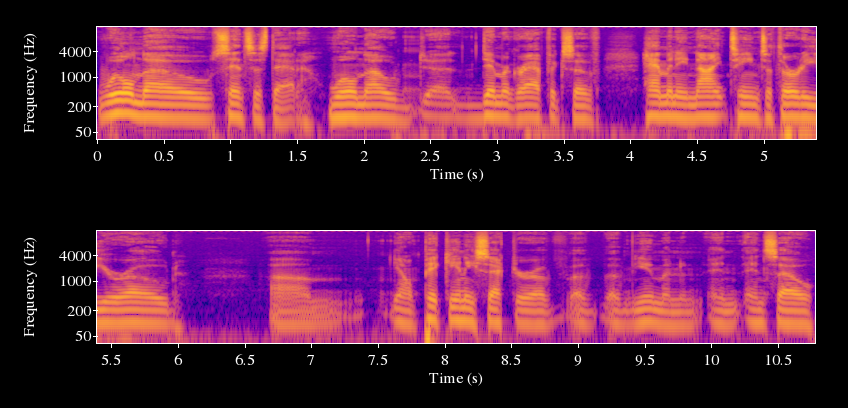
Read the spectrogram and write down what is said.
we'll know census data. We'll know uh, demographics of how many 19 to 30 year old, um, you know, pick any sector of, of, of human. And, and so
